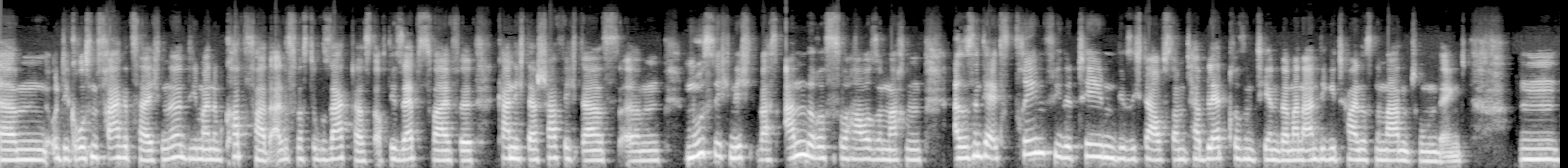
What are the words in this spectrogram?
ähm, und die großen Fragezeichen, ne, die man im Kopf hat, alles, was du gesagt hast, auch die Selbstzweifel, kann ich das, schaffe ich das, ähm, muss ich nicht was anderes zu Hause machen. Also es sind ja extrem viele Themen, die sich da auf so einem Tablett präsentieren, wenn man an digitales Nomadentum denkt. Hm.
